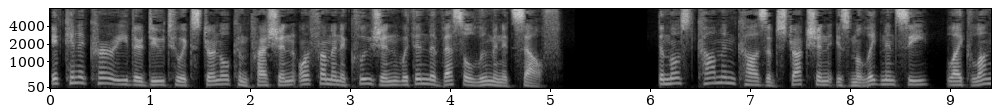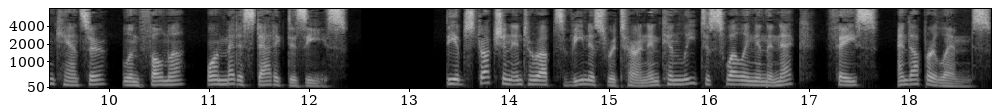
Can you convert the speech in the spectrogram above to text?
It can occur either due to external compression or from an occlusion within the vessel lumen itself. The most common cause obstruction is malignancy, like lung cancer, lymphoma, or metastatic disease. The obstruction interrupts venous return and can lead to swelling in the neck, face, and upper limbs.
